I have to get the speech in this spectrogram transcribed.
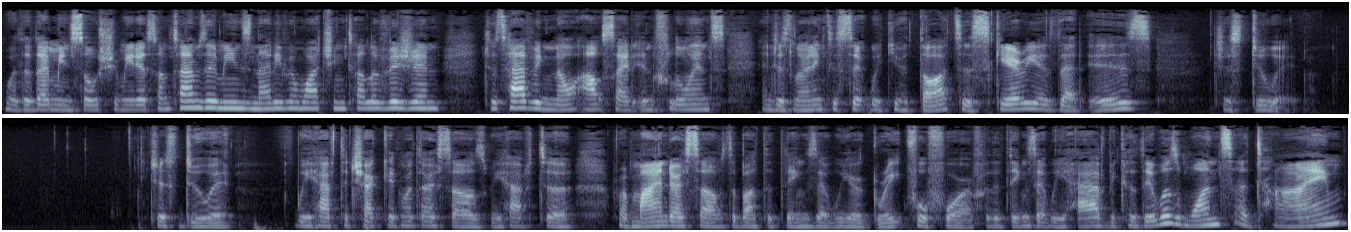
whether that means social media. Sometimes it means not even watching television, just having no outside influence and just learning to sit with your thoughts. As scary as that is, just do it. Just do it. We have to check in with ourselves. We have to remind ourselves about the things that we are grateful for, for the things that we have, because there was once a time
